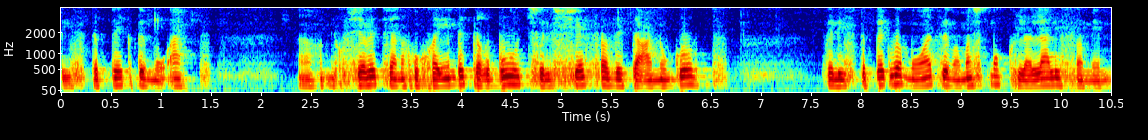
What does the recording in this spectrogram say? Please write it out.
להסתפק במועט. אני חושבת שאנחנו חיים בתרבות של שפע ותענוגות, ולהסתפק במועט זה ממש כמו קללה לפעמים.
